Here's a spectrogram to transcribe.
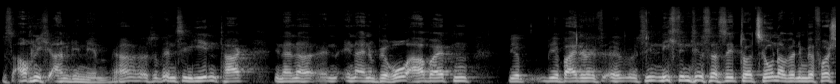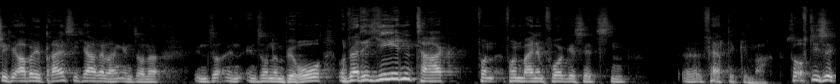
ist auch nicht angenehm. Ja. Also wenn Sie jeden Tag in, einer, in, in einem Büro arbeiten, wir, wir beide äh, sind nicht in dieser Situation, aber wenn ich mir vorstelle, ich arbeite 30 Jahre lang in so, einer, in so, in, in so einem Büro und werde jeden Tag von, von meinem Vorgesetzten äh, fertig gemacht. So auf diese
